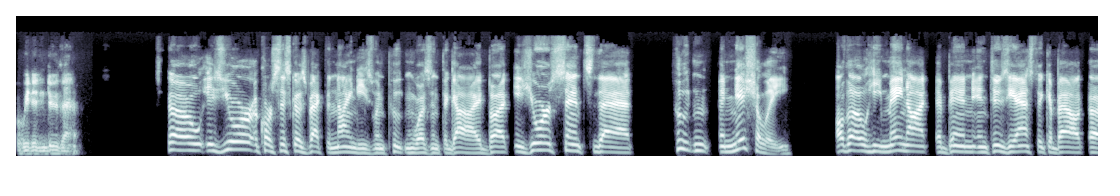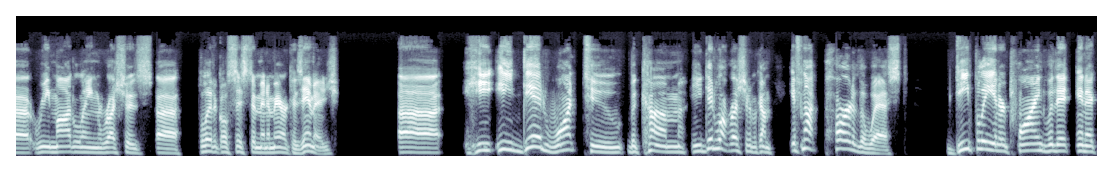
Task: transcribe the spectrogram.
But we didn't do that. So, is your, of course, this goes back to the 90s when Putin wasn't the guy, but is your sense that Putin initially although he may not have been enthusiastic about uh, remodeling Russia's uh, political system and America's image, uh, he he did want to become he did want Russia to become, if not part of the West, deeply intertwined with it in a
